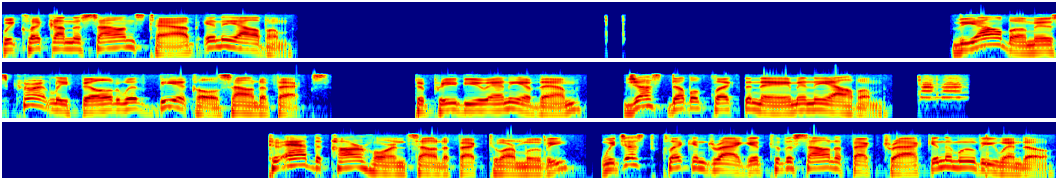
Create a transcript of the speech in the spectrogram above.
we click on the Sounds tab in the album. The album is currently filled with vehicle sound effects. To preview any of them, just double-click the name in the album. To add the car horn sound effect to our movie, we just click and drag it to the sound effect track in the movie window.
